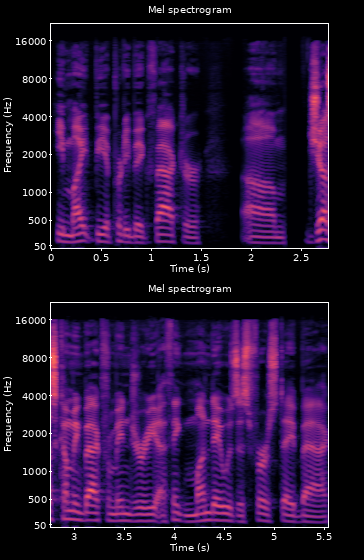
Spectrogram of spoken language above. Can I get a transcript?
he might be a pretty big factor. Um, just coming back from injury, I think Monday was his first day back.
